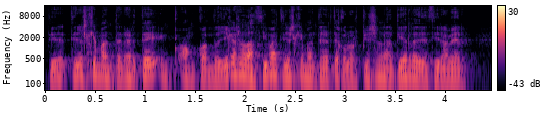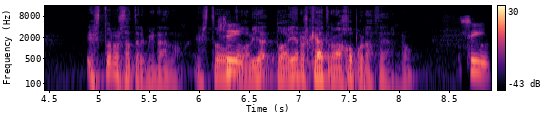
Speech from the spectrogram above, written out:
Tienes que mantenerte, aun cuando llegas a la cima, tienes que mantenerte con los pies en la tierra y decir, a ver, esto no está terminado, esto sí. todavía, todavía nos queda trabajo por hacer, ¿no? Sí.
